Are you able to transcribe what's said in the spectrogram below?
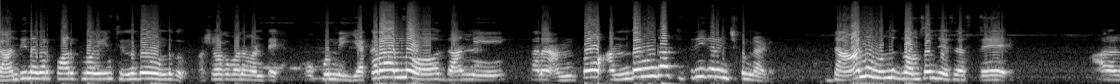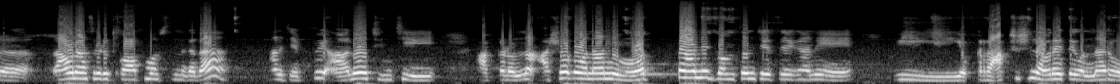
గాంధీనగర్ పార్క్లో ఏం చిన్నదే ఉండదు అశోకవనం అంటే. కొన్ని ఎకరాల్లో దాన్ని తన ఎంతో అందంగా చిత్రీకరించుకున్నాడు. దాన్ని ముందు ధ్వంసం చేసేస్తే రావణాసురుడికి కోపం వస్తుంది కదా అని చెప్పి ఆలోచించి అక్కడ ఉన్న అశోకవనాన్ని మొత్తాన్ని ధ్వంసం చేసేగానే ఈ యొక్క రాక్షసులు ఎవరైతే ఉన్నారో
